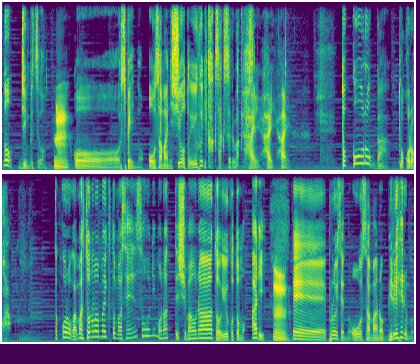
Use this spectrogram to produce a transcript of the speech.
の人物をうん。こうスペインの王様にしようというふうに画策するわけです。はいはいはい。ところが、ところが。ところが、まあ、そのままいくと、まあ、戦争にもなってしまうなということもあり、うん。えープロイセンの王様のビルヘルム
